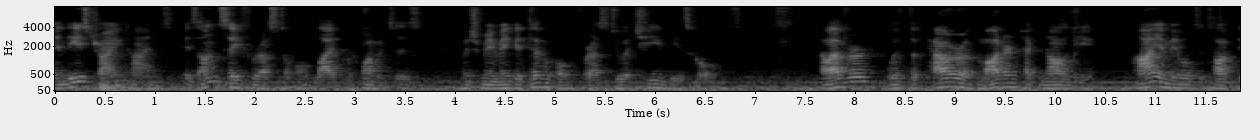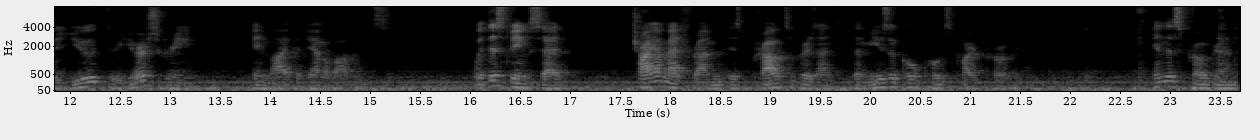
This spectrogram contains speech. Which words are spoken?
In these trying times, it's unsafe for us to hold live performances, which may make it difficult for us to achieve these goals. However, with the power of modern technology, I am able to talk to you through your screen in my pajama bottoms. With this being said, Trium at Fremd is proud to present the Musical Postcard Program. In this program,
